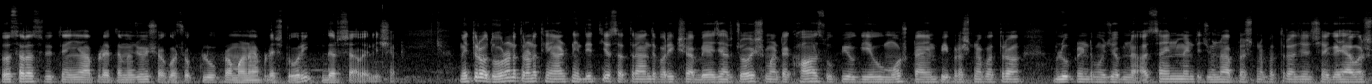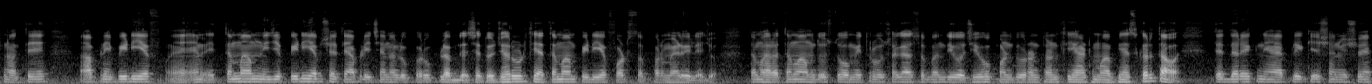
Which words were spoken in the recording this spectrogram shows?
તો સરસ રીતે અહીંયા આપણે તમે જોઈ શકો છો ક્લુ પ્રમાણે આપણે સ્ટોરી દર્શાવેલી છે. મિત્રો, ધોરણ ત્રણથી આઠની દ્વિતીય સત્રાંત પરીક્ષા બે હજાર ચોવીસ માટે ખાસ ઉપયોગી એવું મોસ્ટ આઈએમપી પ્રશ્નપત્ર બ્લુપ્રિન્ટ મુજબના અસાઇનમેન્ટ જૂના પ્રશ્નપત્ર જે છે ગયા વર્ષના તે આપણી પીડીએફ એમ તમામની જે પીડીએફ છે તે આપણી ચેનલ ઉપર ઉપલબ્ધ છે. તો જરૂરથી આ તમામ પીડીએફ વોટ્સઅપ પર મેળવી લેજો. તમારા તમામ દોસ્તો, મિત્રો, સગા સંબંધીઓ જેઓ પણ ધોરણ ત્રણથી આઠમાં અભ્યાસ કરતા હોય, તે દરેકને આ એપ્લિકેશન વિશે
